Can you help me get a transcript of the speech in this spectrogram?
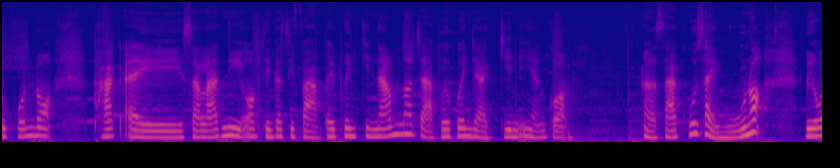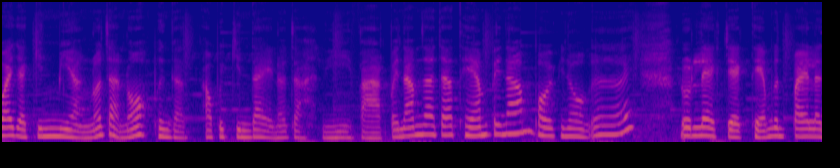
ทุกๆคนเนาะผักไอ้สลัดนี่ออมสินก็สิฝากไปเพิ่นกินน้ำเนาะจ้ะเพื่อเพิ่นอยากกินอีหยังก่อน เออสาคูใส่หมูเนาะหรือว่าอยากกินเมียงเนาะจ้ะเนาะเพิ่นก็เอาไปกินได้เนาะจ้ะนี่ฝากไปน้ำนะจ้ะแถมไปน้ำพ่อแม่พี่น้องเอ้ยรถแรกแจกแถมกันไปละ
